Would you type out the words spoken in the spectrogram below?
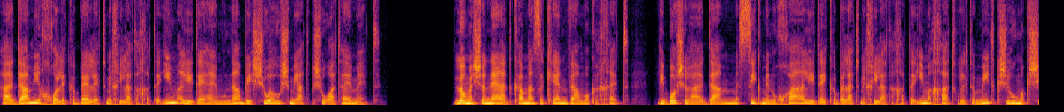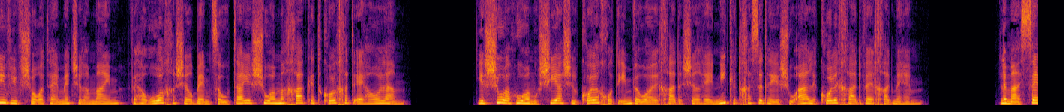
האדם יכול לקבל את מחילת החטאים על ידי האמונה בישוע ושמיעת פשורת האמת. לא משנה עד כמה זקן ועמוק החטא, ליבו של האדם משיג מנוחה על ידי קבלת מחילת החטאים אחת ולתמיד כשהוא מקשיב לבשורת האמת של המים, והרוח אשר באמצעותה ישוע מחק את כל חטאי העולם. ישוע הוא המושיע של כל החוטאים והוא האחד אשר העניק את חסד הישועה לכל אחד ואחד מהם. למעשה,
